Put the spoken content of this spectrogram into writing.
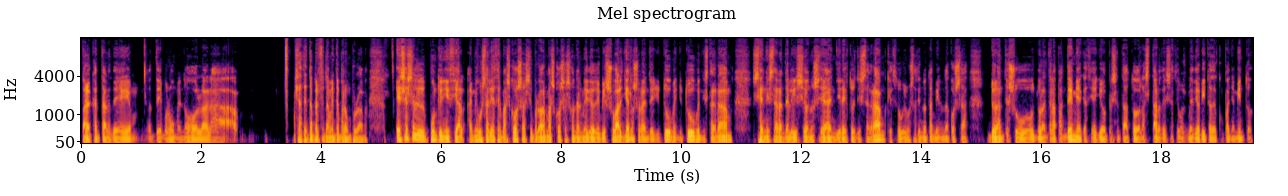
para cantar de, de volumen, ¿no? La, se acepta perfectamente para un programa. Ese es el punto inicial. A mí me gustaría hacer más cosas y probar más cosas con el medio audiovisual, ya no solamente en YouTube, en YouTube, en Instagram, sea en Instagram Televisión o sea en directos de Instagram, que estuvimos haciendo también una cosa durante su durante la pandemia, que hacía yo presentar todas las tardes hacíamos media horita de acompañamiento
